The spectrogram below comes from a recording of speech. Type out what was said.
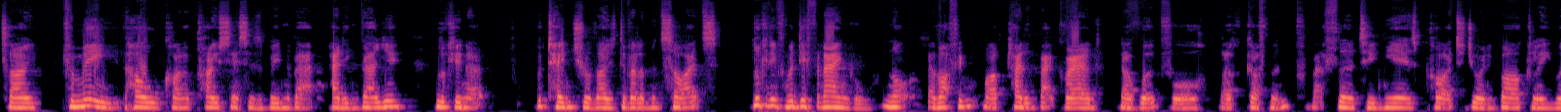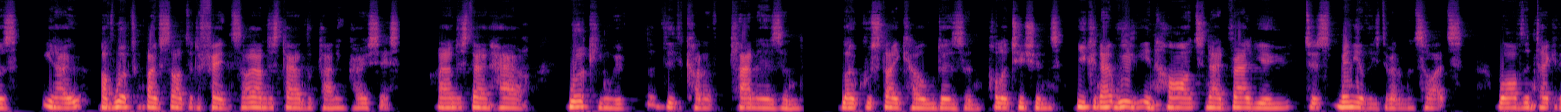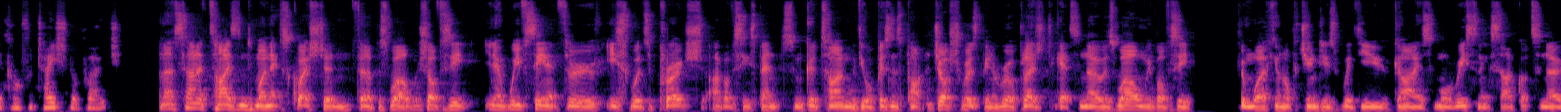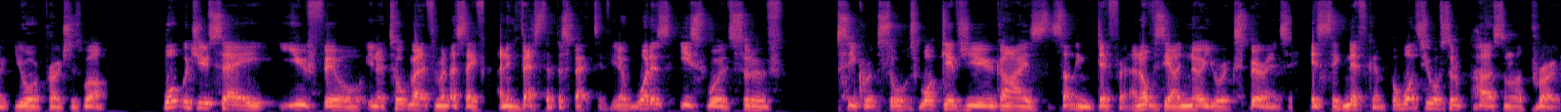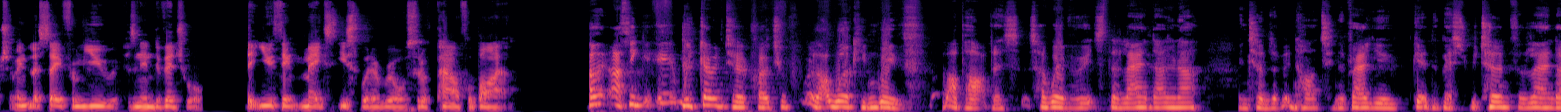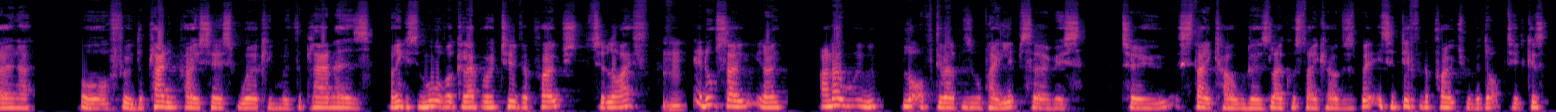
So for me, the whole kind of process has been about adding value, looking at potential of those development sites, looking at it from a different angle. Not, I think my planning background, I've worked for local government for about 13 years prior to joining Berkeley, was, you know, I've worked on both sides of the fence. I understand the planning process. I understand how working with the kind of planners and local stakeholders and politicians, you can really enhance and add value to many of these development sites rather than taking a confrontational approach. And that kind of ties into my next question, Philip, as well, which obviously, you know, we've seen it through Eastwood's approach. I've obviously spent some good time with your business partner, Joshua. It's been a real pleasure to get to know as well. And we've obviously been working on opportunities with you guys more recently. So I've got to know your approach as well. What would you say you feel, you know, talking about it from, let's say, an investor perspective, you know, what is Eastwood's sort of secret sauce? What gives you guys something different? And obviously, I know your experience is significant, but what's your sort of personal approach? I mean, let's say from you as an individual that you think makes Eastwood a real sort of powerful buyer. I, think it, we go into approach of like working with our partners. So whether it's the landowner in terms of enhancing the value, getting the best return for the landowner, or through the planning process, working with the planners. I think it's more of a collaborative approach to life. Mm-hmm. And also, you know, I know we, a lot of developers will pay lip service to stakeholders, local stakeholders, but it's a different approach we've adopted because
